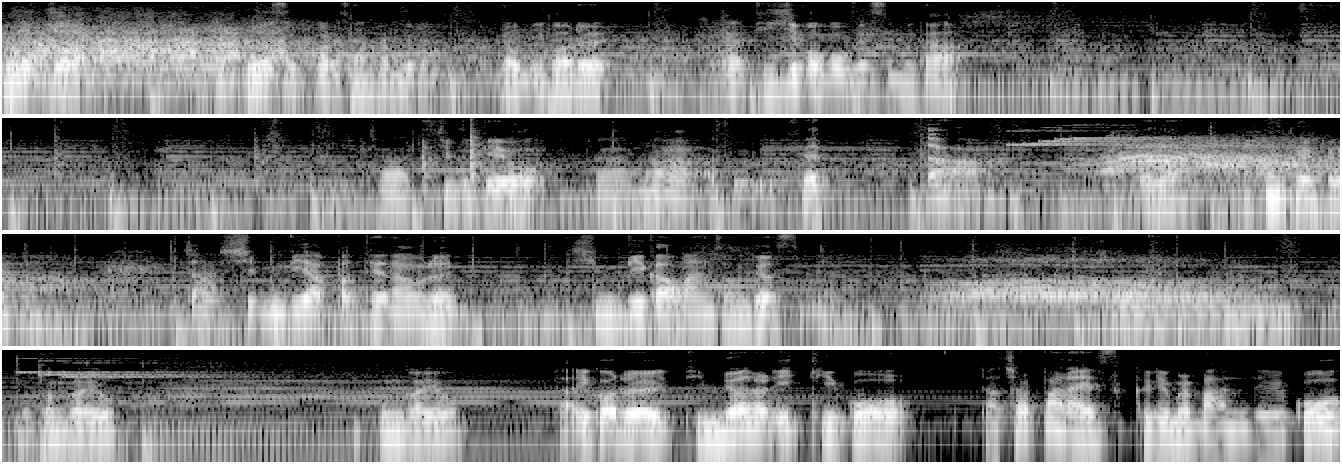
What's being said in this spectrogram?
보셨죠? 자, 보셨을 거라 생각합니다. 그럼 이거를 제가 뒤집어 보겠습니다. 자, 뒤집을게요. 자, 하나, 둘, 셋, 따! 짜잔. 자, 신비 아파트에 나오는 신비가 완성되었습니다. 좀, 어떤가요? 이쁜가요? 자, 이거를 뒷면을 익히고, 자, 철판 아이스크림을 만들고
